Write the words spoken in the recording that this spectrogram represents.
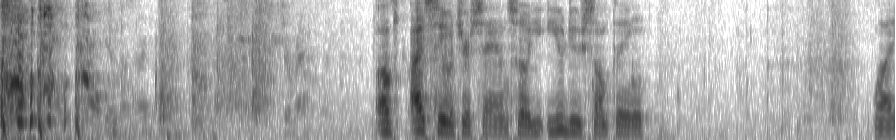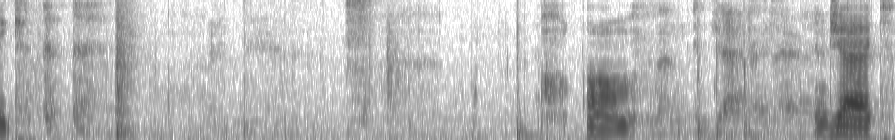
give us our dependencies directly. okay, I see what you're saying. So you, you do something like, um, inject right there, inject,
